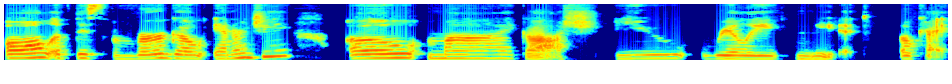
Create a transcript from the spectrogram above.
all of this Virgo energy, oh my gosh, you really need it. Okay.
